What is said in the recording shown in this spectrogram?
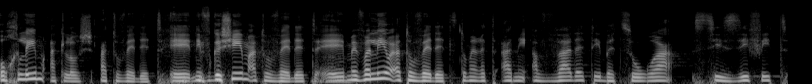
אוכלים, את לא, את עובדת. Uh, נפגשים, את עובדת. Uh, מבלים, את עובדת. זאת אומרת, אני עבדתי בצורה סיזיפית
